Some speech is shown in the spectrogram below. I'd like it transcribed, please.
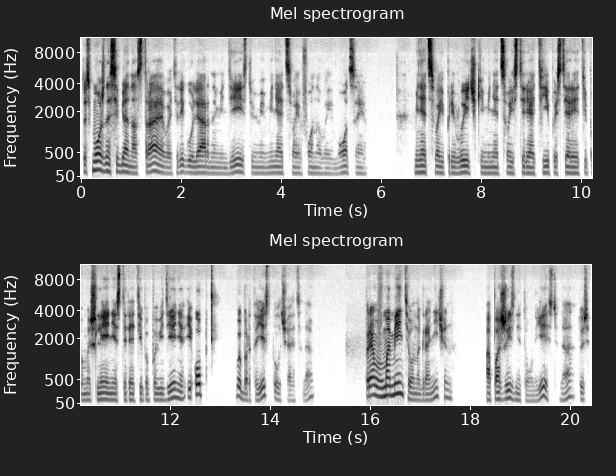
То есть можно себя настраивать регулярными действиями, менять свои фоновые эмоции, менять свои привычки, менять свои стереотипы, стереотипы мышления, стереотипы поведения. И оп, выбор-то есть, получается, да? Прямо в моменте он ограничен, а по жизни-то он есть, да? То есть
